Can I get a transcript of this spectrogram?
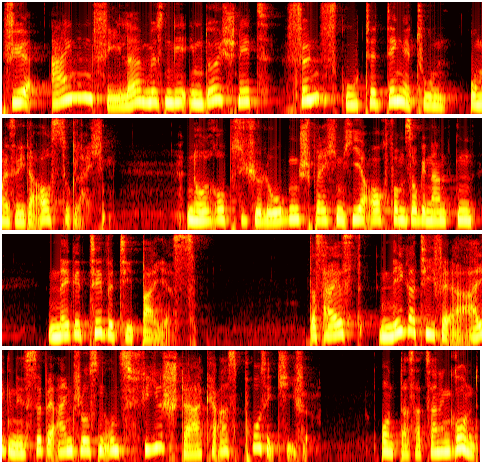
Für einen Fehler müssen wir im Durchschnitt fünf gute Dinge tun, um es wieder auszugleichen. Neuropsychologen sprechen hier auch vom sogenannten Negativity Bias. Das heißt, negative Ereignisse beeinflussen uns viel stärker als positive. Und das hat seinen Grund.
